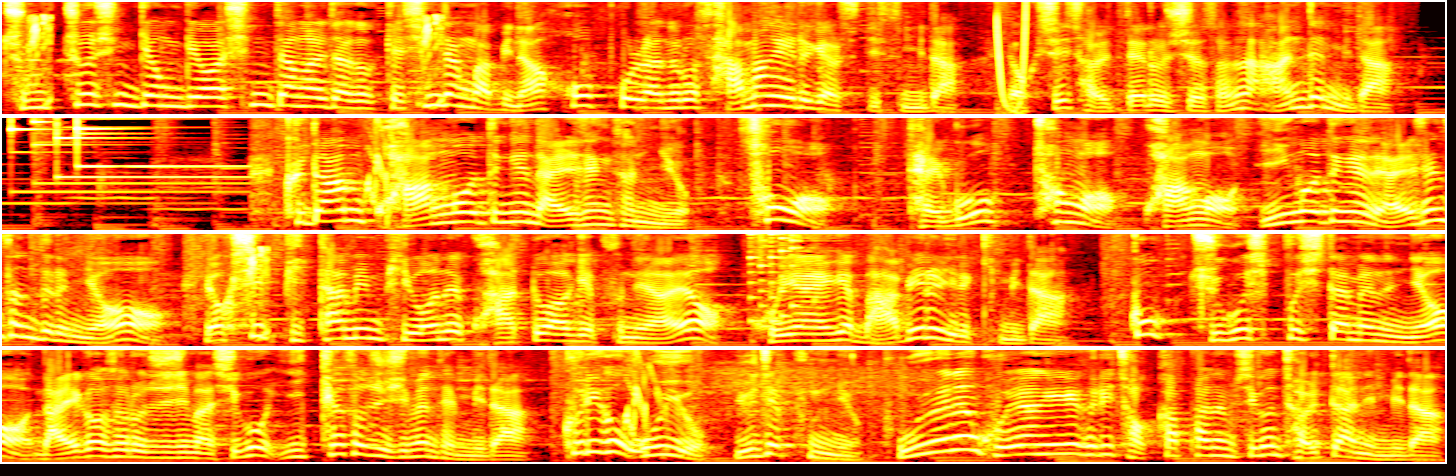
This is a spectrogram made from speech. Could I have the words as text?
중추신경계와 심장을 자극해 심장마비나 호흡곤란으로 사망에 이르게 할 수도 있습니다. 역시 절대로 주셔서는 안 됩니다. 그 다음 광어 등의 날생선류, 송어, 대구, 청어, 광어, 잉어 등의 날생선들은요, 역시 비타민 B1을 과도하게 분해하여 고양이에게 마비를 일으킵니다. 꼭 주고 싶으시다면요 날것으로 주지 마시고 익혀서 주시면 됩니다. 그리고 우유 유제품류. 우유는 고양이에게 그리 적합한 음식은 절대 아닙니다.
